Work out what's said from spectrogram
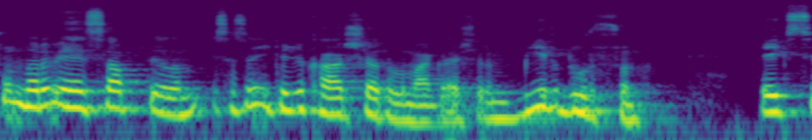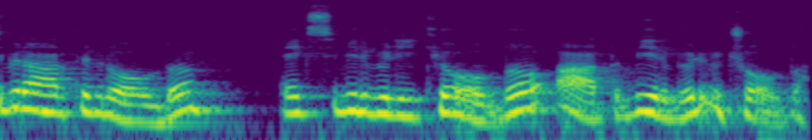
şunları bir hesaplayalım. İstersen ilk önce karşı atalım arkadaşlarım. 1 dursun. Eksi 1 artı 1 oldu. Eksi 1 bölü 2 oldu. Artı 1 bölü 3 oldu.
